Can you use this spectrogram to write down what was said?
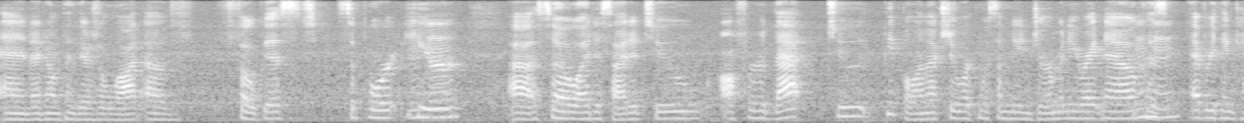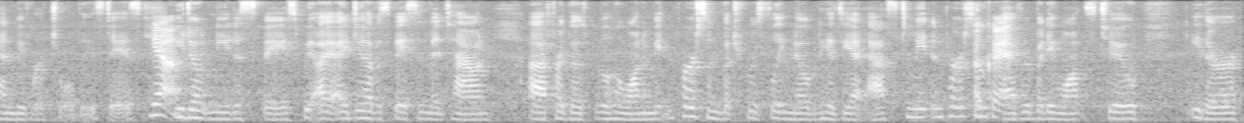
and I don't think there's a lot of focused support Mm-hmm. here. Uh, so I decided to offer that to people. I'm actually working with somebody in Germany right now because everything can be virtual these days. Mm-hmm. Yeah. you don't need a space. We, I, I do have a space in Midtown uh, for those people who want to meet in person, but truthfully, nobody has yet asked to meet in person. Okay. Everybody wants to either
